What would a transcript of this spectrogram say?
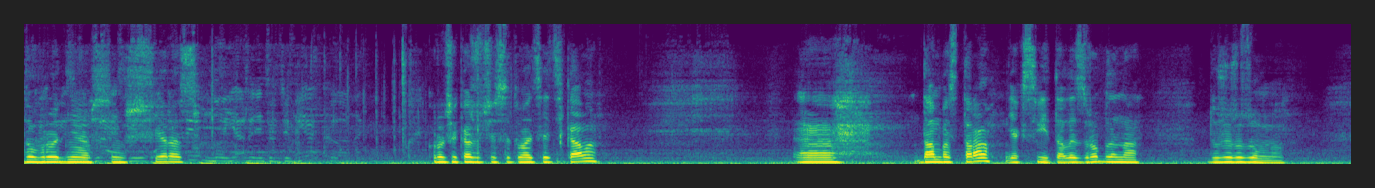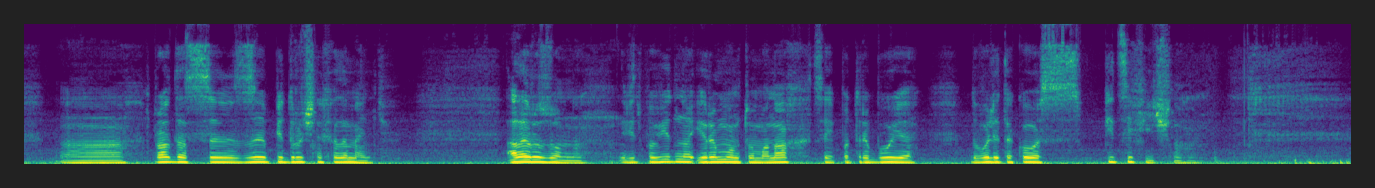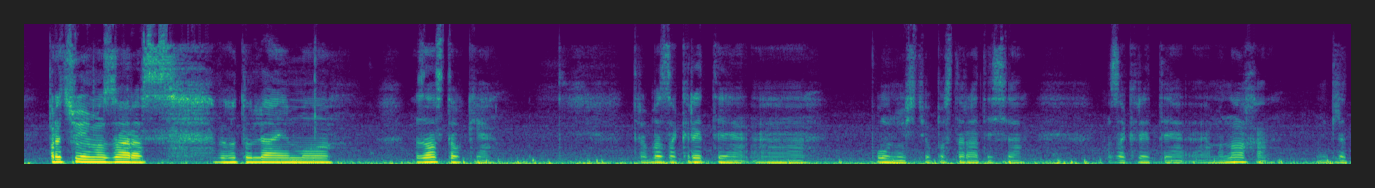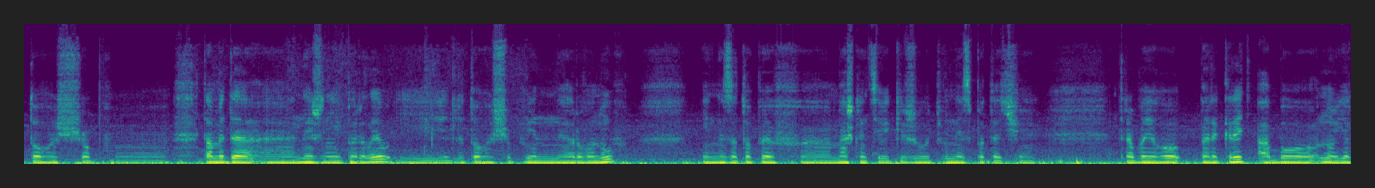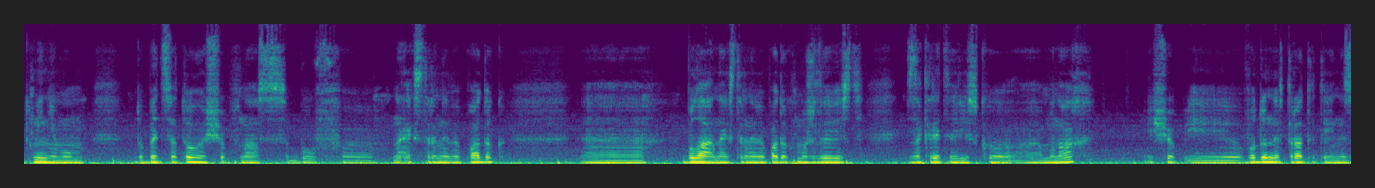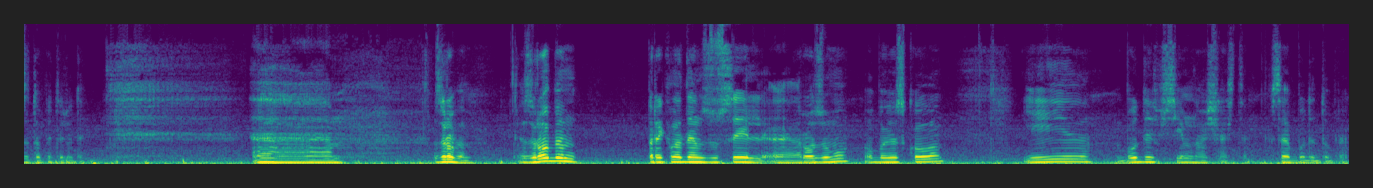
Доброго дня всім ще раз. Коротше кажучи, ситуація цікава. Е, дамба стара, як світ, але зроблена дуже розумно. Е, правда, з, з підручних елементів. Але розумно. Відповідно, і ремонту монах цей потребує доволі такого специфічного. Працюємо зараз, виготовляємо заставки. Треба закрити е, повністю, постаратися закрити е, монаха для того, щоб е, там іде нижній перелив, і для того, щоб він не рвонув і не затопив мешканців, які живуть вниз по течії. Треба його перекрити або, ну, як мінімум, добитися того, щоб в нас був на екстрений випадок. Була на екстрений випадок можливість закрити різко е, монах, і щоб і воду не втратити, і не затопити людей. Е, Зробимо. Зробимо, перекладемо зусиль е, розуму обов'язково. І буде всім на щастя. Все буде добре.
